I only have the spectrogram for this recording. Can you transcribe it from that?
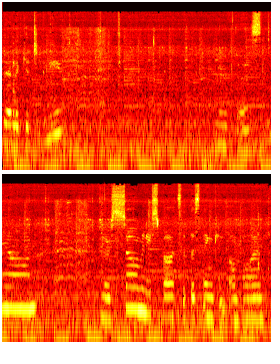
delicately move this down. And there's so many spots that this thing can bump on.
